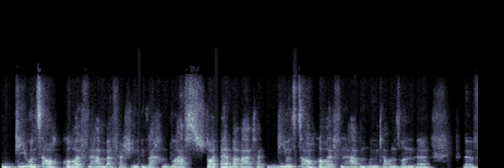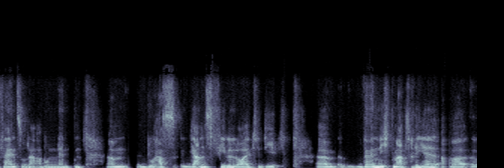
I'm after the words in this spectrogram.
die uns auch geholfen haben bei verschiedenen Sachen. Du hast Steuerberater, die uns auch geholfen haben unter unseren äh, äh Fans oder Abonnenten. Ähm, du hast ganz viele Leute, die, äh, wenn nicht materiell, aber äh,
